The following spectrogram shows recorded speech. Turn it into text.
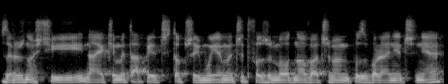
w zależności na jakim etapie, czy to przejmujemy, czy tworzymy od nowa, czy mamy pozwolenie, czy nie.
